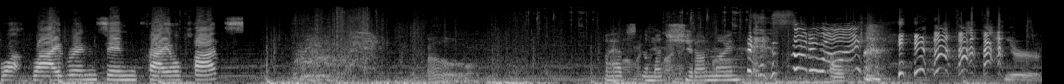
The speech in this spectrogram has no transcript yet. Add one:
Wy- Wyverns in cryopods? Oh. I have Mama, so much shit on mine. so do I! Oh. Your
